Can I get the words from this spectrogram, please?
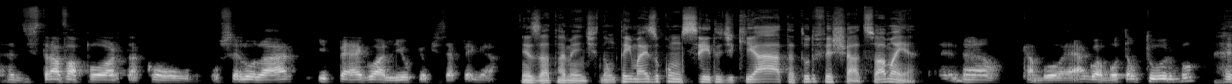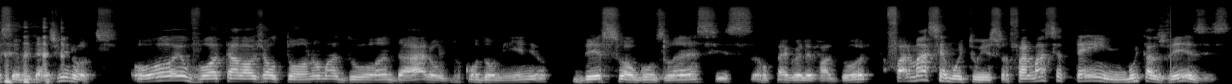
é, destravo a porta com o celular e pego ali o que eu quiser pegar. Exatamente. Não tem mais o conceito de que, ah, tá tudo fechado, só amanhã. Não, acabou, é água, botão turbo, recebo em 10 minutos. Ou eu vou até a loja autônoma do andar ou do condomínio, desço alguns lances, ou pego o elevador. A farmácia é muito isso. A farmácia tem, muitas vezes,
